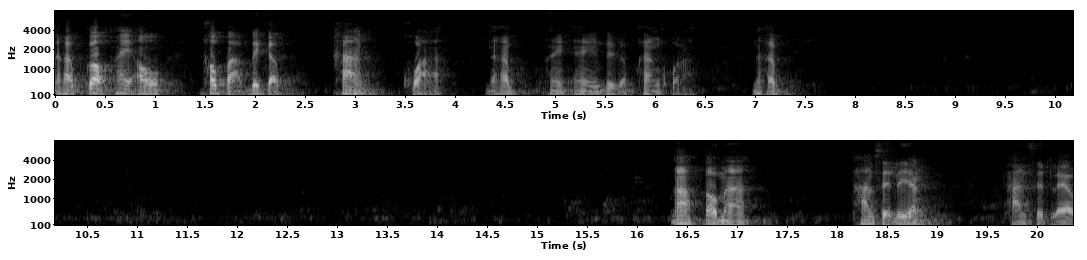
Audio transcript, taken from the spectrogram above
นะครับ ก็ให้เอาเข้าปากด้วยกับข้างขวานะครับ ให้ให้ด้วยกับข้างขวานะครับอะต่อมา ทานเสร็จหรือยัง ทานเสร็จแล้ว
